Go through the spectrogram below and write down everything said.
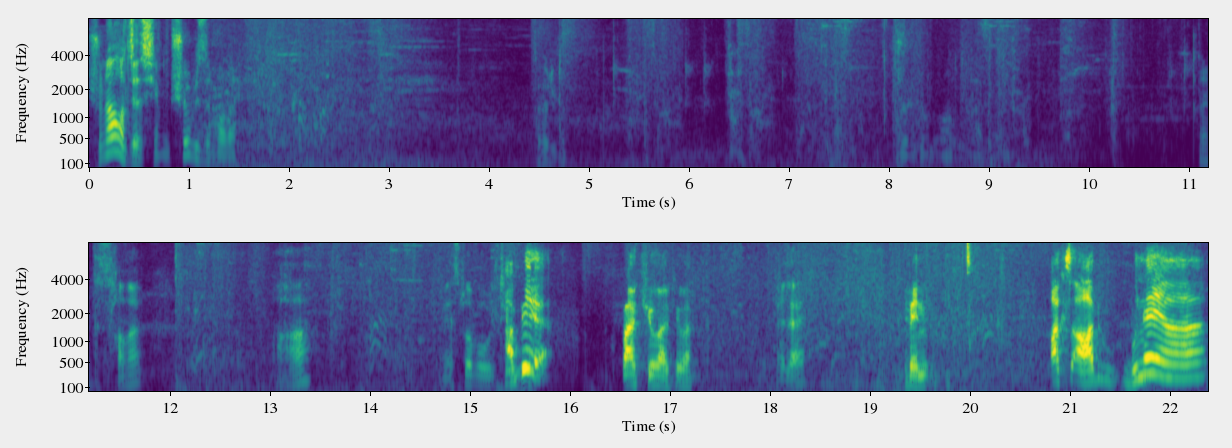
Şunu alacağız şimdi. Şu bizim olay. Öldüm. Öldüm vallahi. Kanka sana... Aha. Enes Baba ulti? Abi. Var Q var Q var. Helal. Ben... Lux abi bu ne ya?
